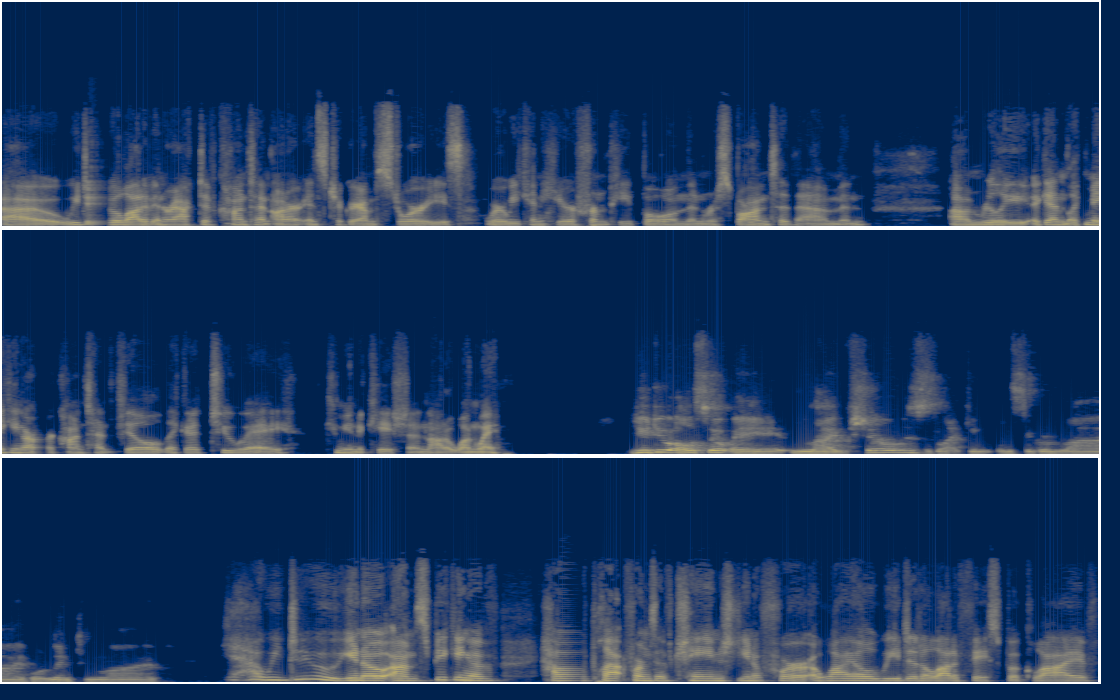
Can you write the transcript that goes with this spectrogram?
uh, we do a lot of interactive content on our Instagram stories where we can hear from people and then respond to them. And um, really, again, like making our content feel like a two way communication, not a one way. Do you do also a live shows like in Instagram Live or LinkedIn Live? Yeah, we do. You know, um, speaking of how platforms have changed, you know, for a while we did a lot of Facebook Live.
